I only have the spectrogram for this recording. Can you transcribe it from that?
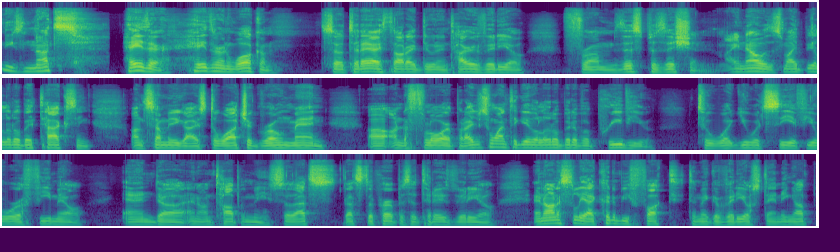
these nuts. Hey there, hey there, and welcome. So today I thought I'd do an entire video from this position. I know this might be a little bit taxing on some of you guys to watch a grown man uh, on the floor, but I just wanted to give a little bit of a preview to what you would see if you were a female and uh, and on top of me. So that's that's the purpose of today's video. And honestly, I couldn't be fucked to make a video standing up,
